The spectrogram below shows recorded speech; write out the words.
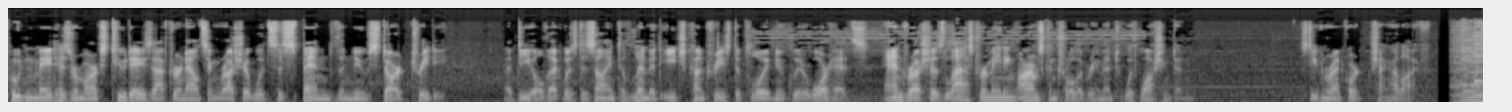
Putin made his remarks two days after announcing Russia would suspend the New START treaty, a deal that was designed to limit each country's deployed nuclear warheads, and Russia's last remaining arms control agreement with Washington. Stephen Rancourt, Shanghai Live.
